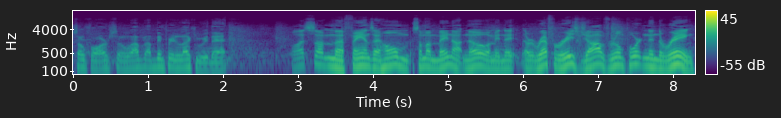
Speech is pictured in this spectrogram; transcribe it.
so far, so I've, I've been pretty lucky with that. Well, that's something uh, fans at home, some of them may not know. I mean, they, a referee's job is real important in the ring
